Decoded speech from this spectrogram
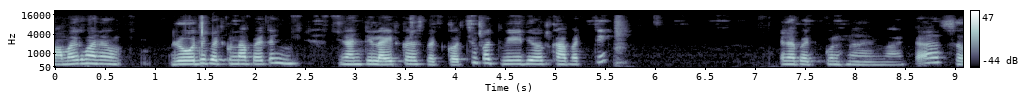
మామూలుగా మనం రోజు పెట్టుకున్నప్పుడు అయితే ఇలాంటి లైట్ కలర్స్ పెట్టుకోవచ్చు. బట్ వీడియో కాబట్టి ఇలా పెట్టుకుంటున్నాను అనమాట సో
